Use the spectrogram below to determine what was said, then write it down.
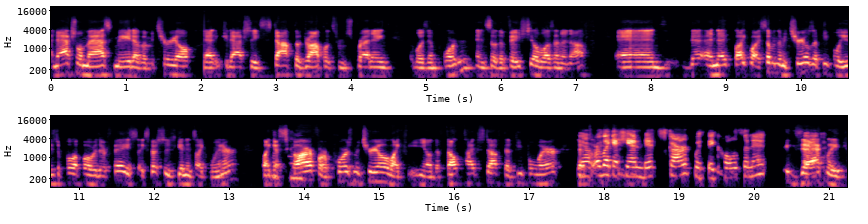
an actual mask made of a material that could actually stop the droplets from spreading was important. And so the face shield wasn't enough. And th- and that, likewise, some of the materials that people use to pull up over their face, especially as you get into like winter, like a mm-hmm. scarf or a pores material, like you know the felt type stuff that people wear. Yeah, or like a hand knit scarf with big holes in it. Exactly.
